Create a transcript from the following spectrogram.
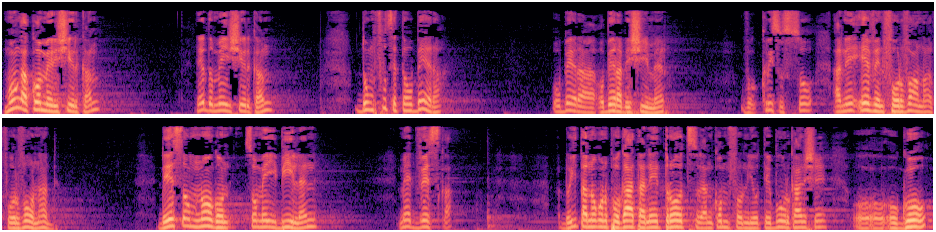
många kommer i kyrkan, när de är i kyrkan, de fortsätter att bära och bära, och bära bekymmer. Kristus så, han är även förvånad, förvånad. Det är som någon som är i bilen med väska. Du hittar någon på gatan, är trött, han kommer från Göteborg kanske, och, och, och går.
